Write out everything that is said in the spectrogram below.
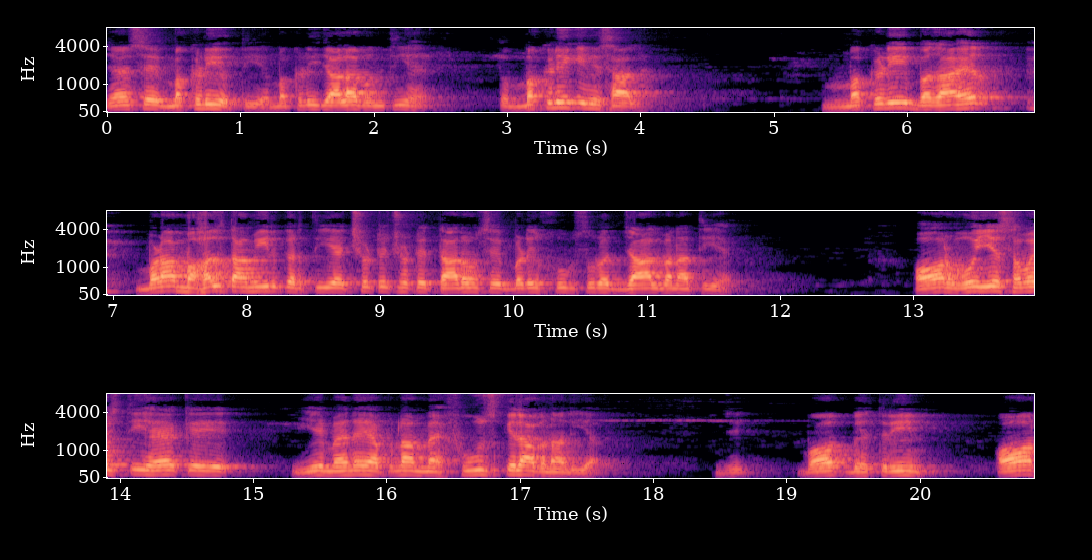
جیسے مکڑی ہوتی ہے، مکڑی جالا بنتی ہے، تو مکڑی کی مثال ہے۔ مکڑی بظاہر بڑا محل تعمیر کرتی ہے، چھوٹے چھوٹے تاروں سے بڑی خوبصورت جال بناتی ہے۔ اور وہ یہ سمجھتی ہے کہ یہ میں نے اپنا محفوظ قلعہ بنا لیا۔ جی بہت بہترین۔ اور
